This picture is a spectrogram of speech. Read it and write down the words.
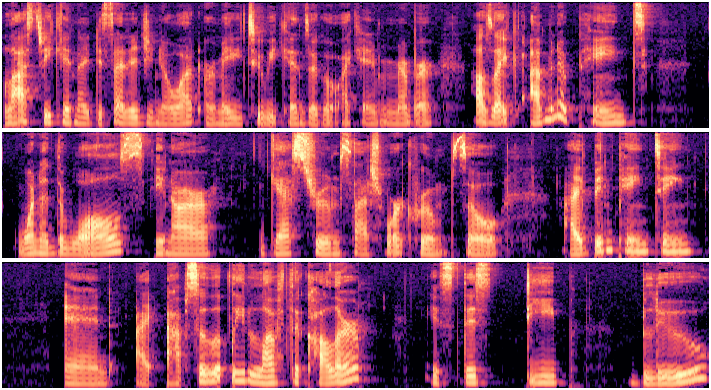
last weekend I decided, you know what, or maybe two weekends ago, I can't remember. I was like, I'm gonna paint one of the walls in our guest room slash workroom. So I've been painting and I absolutely love the color. It's this deep blue.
